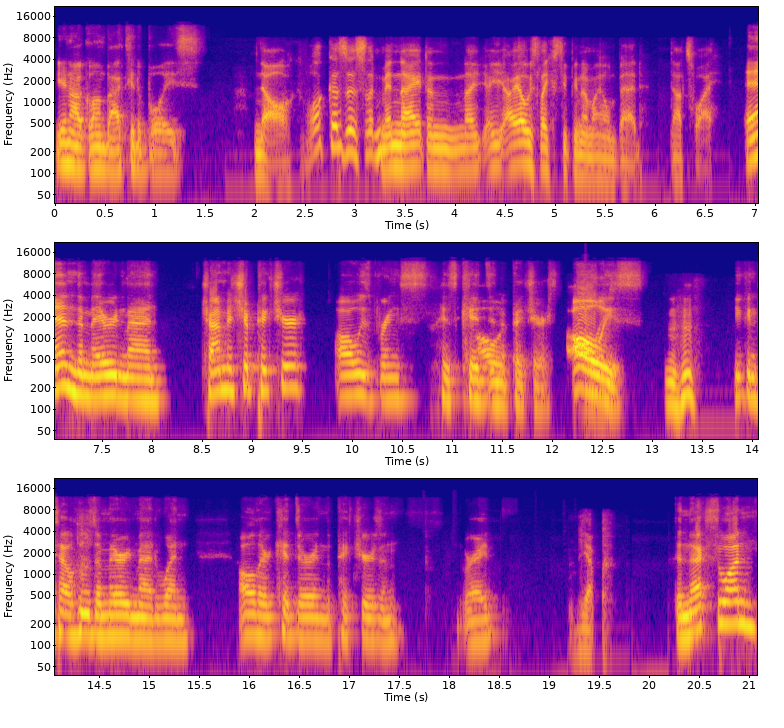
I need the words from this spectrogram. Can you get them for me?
you're not going back to the boys. No, well, because it's like midnight, and I I always like sleeping in my own bed. That's why. And the married man championship picture always brings his kids in the pictures. Always. Always. hmm You can tell who's a married man when all their kids are in the pictures and right. Yep. The next one,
